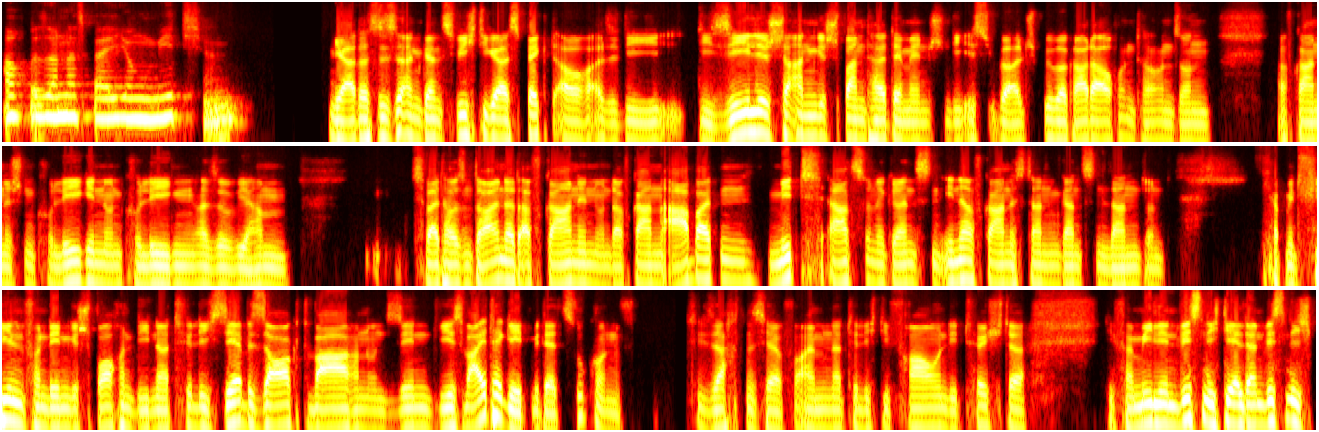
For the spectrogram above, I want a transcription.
auch besonders bei jungen Mädchen. Ja, das ist ein ganz wichtiger Aspekt auch. Also die, die seelische Angespanntheit der Menschen, die ist überall spürbar, gerade auch unter unseren afghanischen Kolleginnen und Kollegen. Also wir haben 2300 Afghaninnen und Afghanen arbeiten mit Ärzte ohne Grenzen in Afghanistan im ganzen Land und ich habe mit vielen von denen gesprochen, die natürlich sehr besorgt waren und sind, wie es weitergeht mit der Zukunft. Sie sagten es ja vor allem natürlich die Frauen, die Töchter, die Familien wissen nicht, die Eltern wissen nicht,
